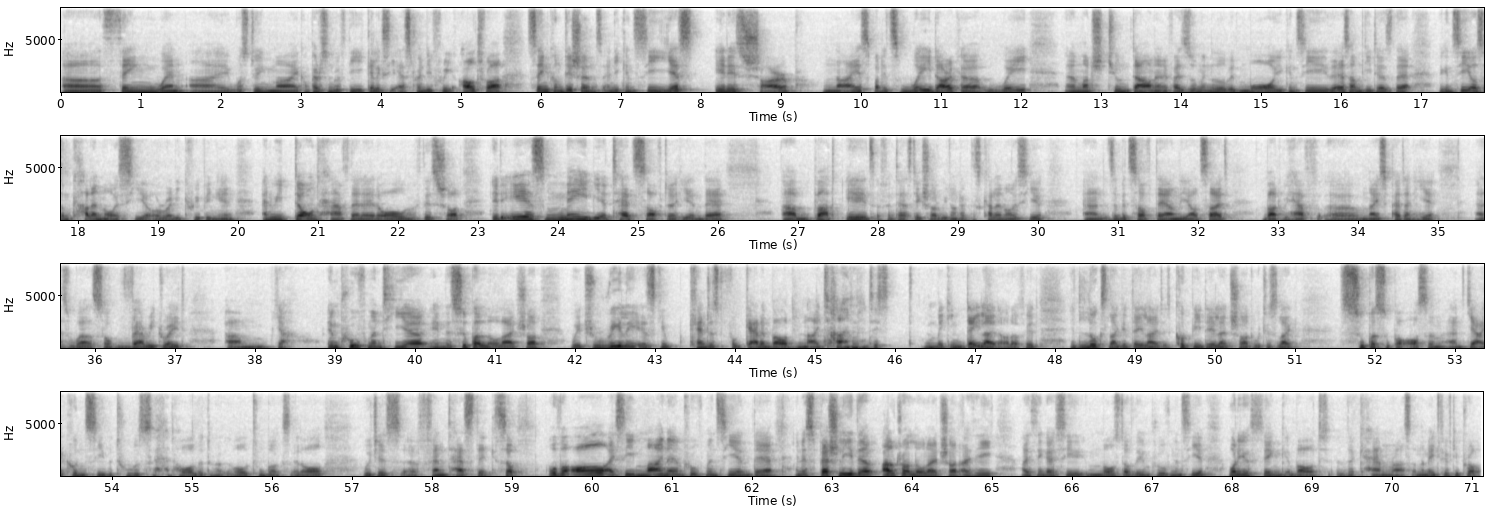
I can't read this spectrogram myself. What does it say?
uh, thing when I was doing my comparison with the Galaxy S23 Ultra. Same conditions, and you can see, yes, it is sharp, nice, but it's way darker, way uh, much tuned down. And if I zoom in a little bit more you can see there are some details there. We can see also some color noise here already creeping in. And we don't have that at all with this shot. It is maybe a tad softer here and there um, but it's a fantastic shot. We don't have this color noise here and it's a bit soft there on the outside but we have a nice pattern here as well. So very great. Um, yeah improvement here in the super low light shot which really is you can just forget about nighttime. It is making daylight out of it. It looks like a daylight it could be daylight shot which is like super super awesome. And yeah i couldn't see the tools at all the all toolbox at all which is uh, fantastic. So overall i see minor improvements here and there and especially the ultra low light shot i think i think i see most of the improvements here. What do you think about the cameras on the mate 50 pro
